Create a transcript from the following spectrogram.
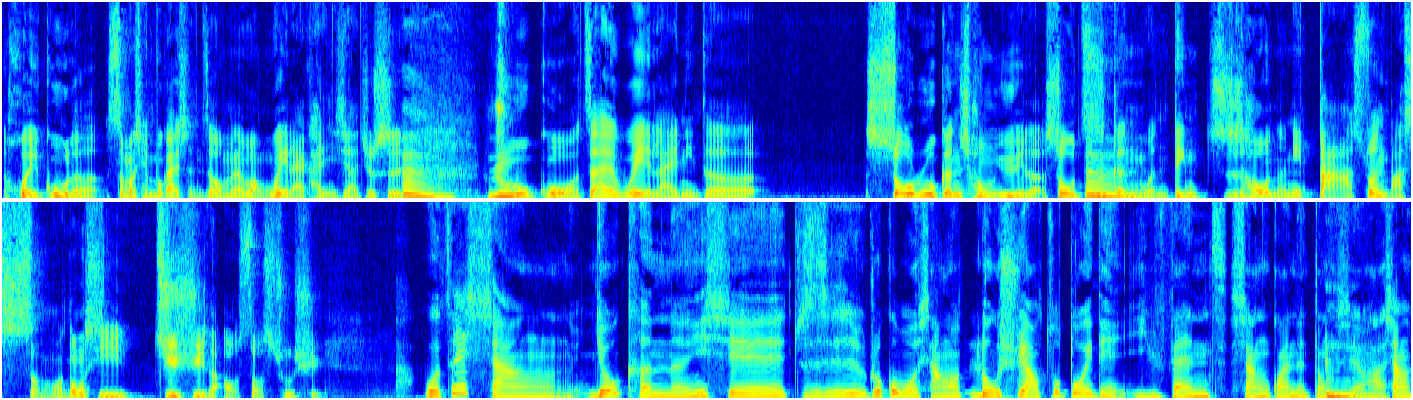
回顾了什么钱不该省之后，我们来往未来看一下，就是嗯如果在未来你的收入更充裕了，收支更稳定之后呢，你打算把什么东西继续的 outsource 出去？我在想，有可能一些就是，如果我想要陆续要做多一点 event 相关的东西的话，像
